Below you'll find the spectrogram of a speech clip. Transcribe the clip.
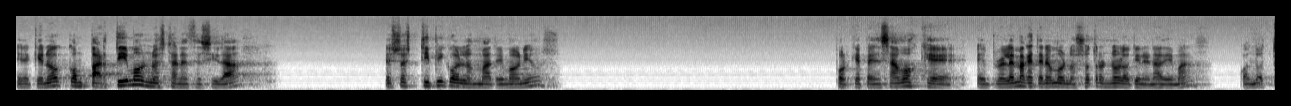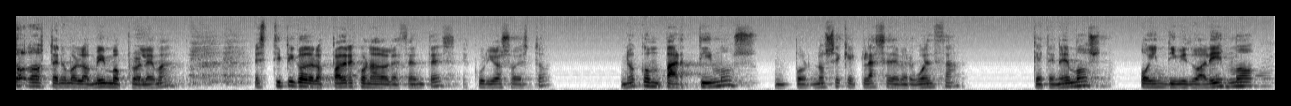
en el que no compartimos nuestra necesidad. Eso es típico en los matrimonios, porque pensamos que el problema que tenemos nosotros no lo tiene nadie más, cuando todos tenemos los mismos problemas. Es típico de los padres con adolescentes, es curioso esto. No compartimos por no sé qué clase de vergüenza que tenemos o individualismo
